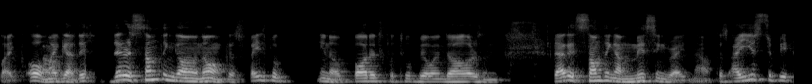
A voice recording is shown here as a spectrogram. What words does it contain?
Like, oh my Oh. God, this, there is something going on because Facebook, you know, bought it for two billion dollars, and that is something I'm missing right now. Because I used to be,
